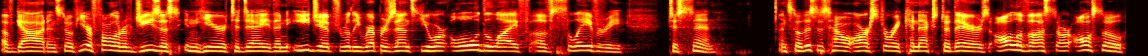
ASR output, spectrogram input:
of God. And so, if you're a follower of Jesus in here today, then Egypt really represents your old life of slavery to sin. And so, this is how our story connects to theirs. All of us are also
